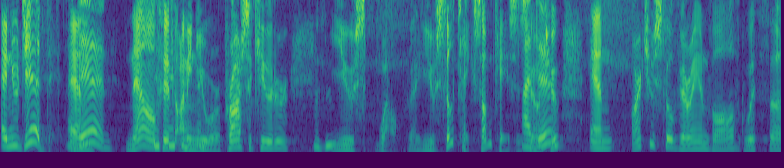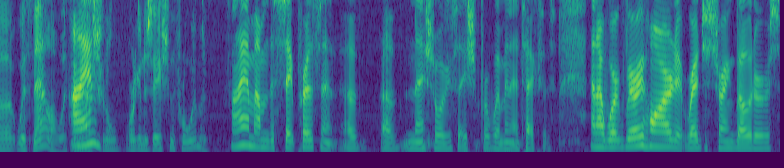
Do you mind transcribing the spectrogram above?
And you did. I and did. Now, fifth, I mean, you were a prosecutor. Mm-hmm. You well, you still take some cases, I don't do. you? And aren't you still very involved with uh, with now with the I National am. Organization for Women? I am. I'm the state president of, of National Organization for Women in Texas, and I work very hard at registering voters,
